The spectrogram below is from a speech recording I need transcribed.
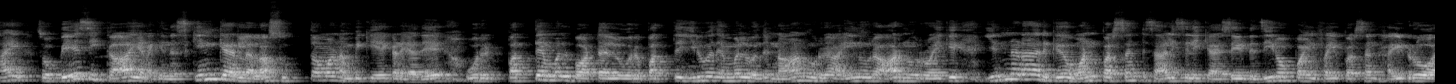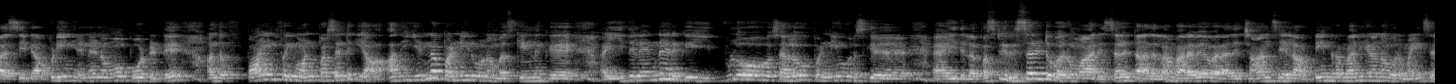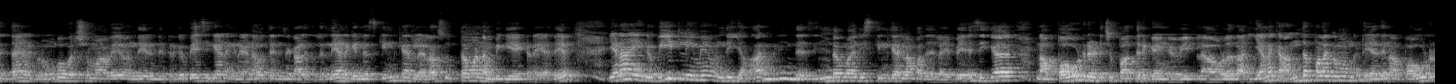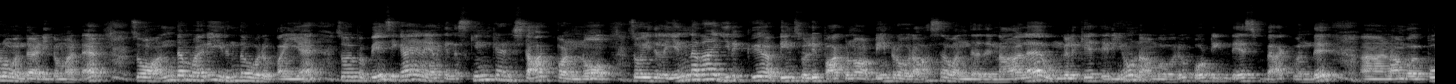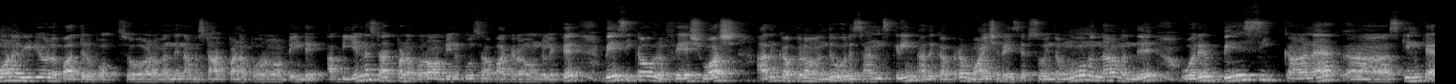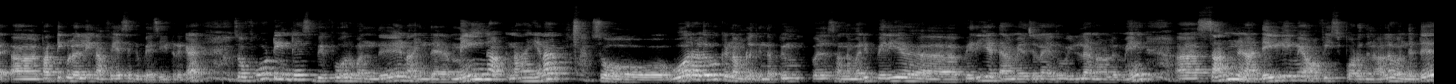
Hi so பேசிக்காக எனக்கு இந்த ஸ்கின் கேர்லலாம் சுத்தமாக நம்பிக்கையே கிடையாது. ஒரு பத்து எம்எல் பாட்டில் ஒரு பத்து இருபது எம்எல் வந்து நானூறு ஐநூறு அறுநூறு ரூபாய்க்கு என்னடா இருக்குது one percent salicylic acid zero point five percent hydro acid அப்படின்னு என்னென்னமோ போட்டுட்டு அந்த பாயிண்ட் ஃபைவ் ஒன் பர்சன்ட்டுக்கு அது என்ன பண்ணிடுவோம் நம்ம ஸ்கின்னுக்கு இதில் என்ன இருக்குது இவ்வளோ செலவு பண்ணி ஒரு இதில் ஃபஸ்ட்டு ரிசல்ட் வருமா? ரிசல்ட் அதெல்லாம் வரவே வராது. சான்ஸே இல்லை. அப்படின்ற மாதிரியான ஒரு மைண்ட் செட் தான் எனக்கு ரொம்ப வருஷமாகவே வருஷமாவே வந்து இருந்துட்டு இருக்கு. பேசிக்காக எனக்கு நினைவு தெரிஞ்ச காலத்துலேருந்து எனக்கு இந்த ஸ்கின் கேர்ல எல்லாம் சுத்தமாக நம்பிக்கையே கிடையாது. ஏன்னா எங்கள் வீட்லயுமே வந்து யாருமே இந்த இந்த மாதிரி ஸ்கின் கேர்லாம் பார்த்ததில்ல. பேசிக்காக நான் பவுடர் அடிச்சு பார்த்துருக்கேன் எங்கள் வீட்டில் அவ்வளோதான் எனக்கு அந்த பழக்கமும் கிடையாது. நான் பவுடரும் வந்து அடிக்க மாட்டேன். ஸோ அந்த மாதிரி இருந்த ஒரு பையன். ஸோ இப்போ பேசிக்காக எனக்கு இந்த ஸ்கின் கேர் ஸ்டார்ட் பண்ணும் ஸோ இதில் என்னதான் இருக்குது அப்படின்னு சொல்லி பார்க்கணும் அப்படின்ற ஒரு ஆசை வந்ததுனால உங்களுக்கே தெரியும். நாம் ஒரு ஃபோர்டீன் டேஸ் பேக் வந்து நாம் நம்ம போன வீடியோவில் பார்த்துருப்போம். ஸோ வந்து நம்ம ஸ்டார்ட் பண்ண போகிறோம் அப்படின்ட்டு. அப்படி என்ன ஸ்டார்ட் பண்ண போகிறோம் அப்படின்னு புதுசாக பார்க்குறவங்களுக்கு பேசிக்காக ஒரு ஃபேஸ் வாஷ் அதுக்கப்புறம் வந்து ஒரு சன்ஸ்க்ரீன் அதுக்கப்புறம் மாய்ஸ்சரைசர் ஸோ இந்த மூணு தான் வந்து ஒரு பேசிக்கான ஸ்கின் கேர் பர்டிகுலர்லி நான் ஃபேஸுக்கு பேசிகிட்டு இருக்கேன். ஸோ ஃபோர்டீன் டேஸ் பிஃபோர் வந்து நான் இந்த மெயினாக நான் ஏன்னா ஸோ ஓரளவுக்கு நம்மளுக்கு இந்த பிம்பிள்ஸ் அந்த மாதிரி பெரிய பெரிய டேமேஜ் எல்லாம் எதுவும் இல்லைனாலுமே சன் நான் டெய்லியுமே ஆஃபீஸ் போகிறதுனால வந்துட்டு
